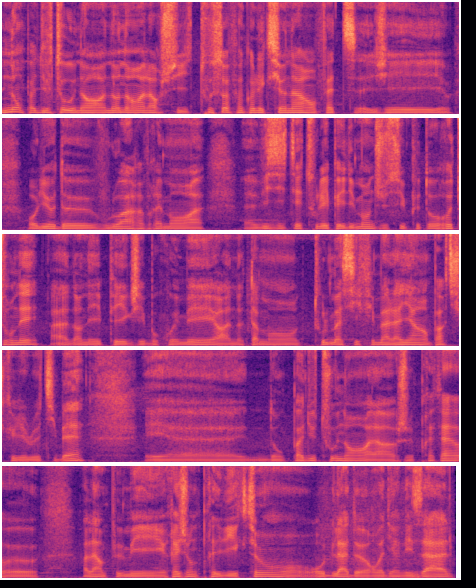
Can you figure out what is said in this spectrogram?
non, pas du tout. Non, non, non. Alors, je suis tout sauf un collectionneur. En fait, j'ai, au lieu de vouloir vraiment euh, visiter tous les pays du monde, je suis plutôt retourné euh, dans des pays que j'ai beaucoup aimés, euh, notamment tout le massif himalayen, en particulier le Tibet. Et donc, pas du tout. Non. Alors, je préfère, voilà, un peu mes régions de prédilection au-delà de, on va dire, les Alpes,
